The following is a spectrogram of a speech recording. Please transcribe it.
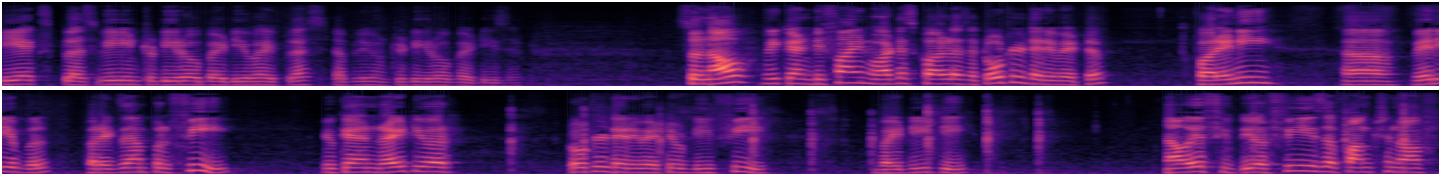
dx plus v into d rho by dy plus w into d rho by dz. So now we can define what is called as a total derivative for any uh, variable for example phi you can write your total derivative d phi by dt. Now if your phi is a function of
